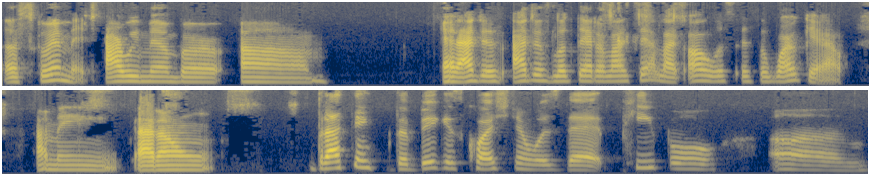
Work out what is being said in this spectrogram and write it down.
a scrimmage. I remember, um, and I just, I just looked at it like that, like, oh, it's it's a workout. I mean, I don't. But I think the biggest question was that people um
